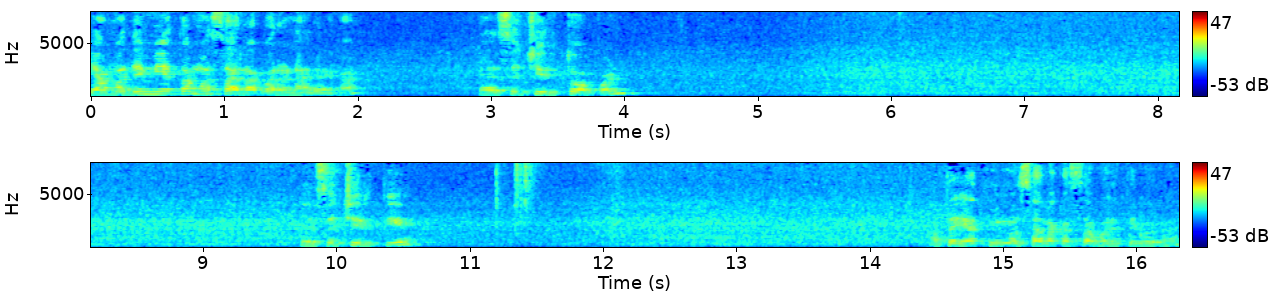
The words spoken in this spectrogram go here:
यामध्ये मी आता मसाला भरणार आहे हा. हे असं चिरतो आपण. हे असं चिरते आता यात मी मसाला कसा भरते बघा.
